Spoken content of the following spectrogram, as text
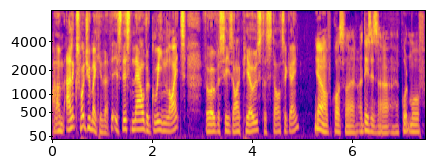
Um, Alex, what do you make of that? Is this now the green light for overseas IPOs to start again? Yeah, of course. Uh, this is a, good move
